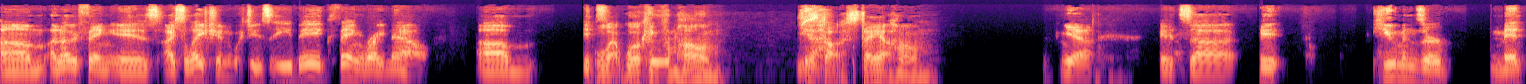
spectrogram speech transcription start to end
Um, another thing is isolation, which is a big thing right now. Um, it's all that working from home. Yeah, St- stay at home. Yeah, it's uh, it. Humans are meant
